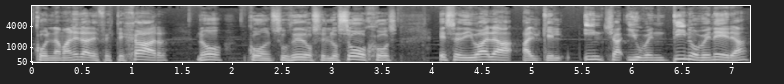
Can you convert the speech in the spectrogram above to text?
con la manera de festejar, ¿no? Con sus dedos en los ojos. Ese Dybala al que el hincha juventino venera.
